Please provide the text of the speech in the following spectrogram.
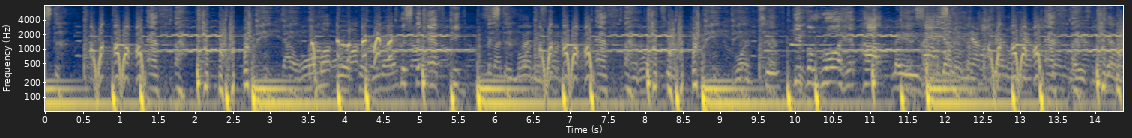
Mr. F. Uh, P. Gotta warm up real quick, you know? Mr. F. P. Mr. Morning. F. Uh, One, two. Give them raw hip hop. Ladies and gentlemen, F. ladies and gentlemen,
